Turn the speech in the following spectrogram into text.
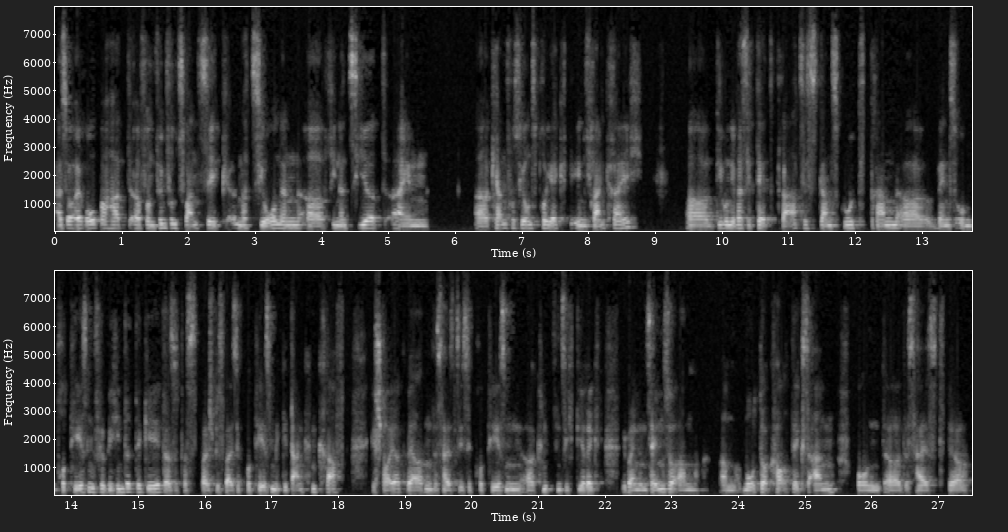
Also Europa hat äh, von 25 Nationen äh, finanziert ein äh, Kernfusionsprojekt in Frankreich. Äh, die Universität Graz ist ganz gut dran, äh, wenn es um Prothesen für Behinderte geht, also dass beispielsweise Prothesen mit Gedankenkraft gesteuert werden. Das heißt, diese Prothesen äh, knüpfen sich direkt über einen Sensor am, am Motorkortex an und das heißt, der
